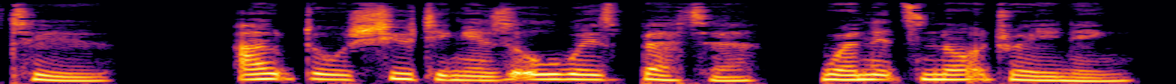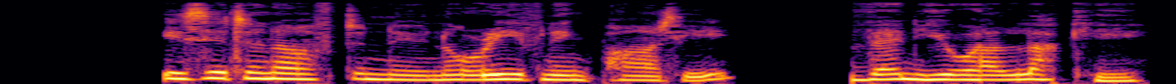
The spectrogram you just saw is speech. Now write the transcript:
2. Outdoor shooting is always better, when it's not raining. Is it an afternoon or evening party? Then you are lucky.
